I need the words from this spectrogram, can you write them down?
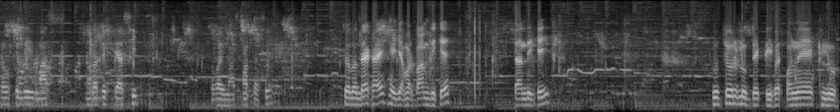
সবগুলি মাছ আমরা দেখতে আসি। সবাই মাছ মারতেছে চলো দেখাই এই যে আমার বাম দিকে ডান দিকেই। প্রচুর লোক দেখতেই পাই অনেক লোক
